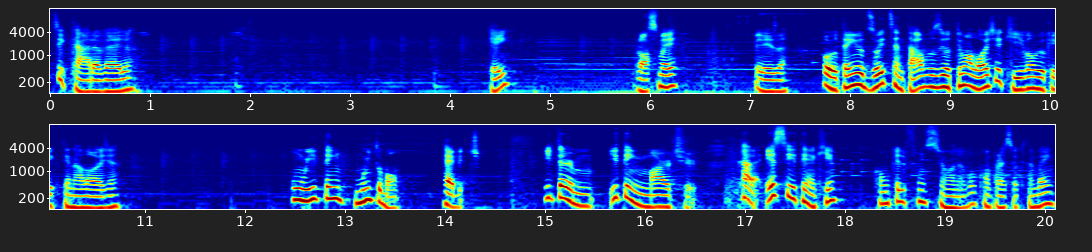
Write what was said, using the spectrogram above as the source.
Esse cara, velho. Ok. Próximo aí. Beleza. Pô, eu tenho 18 centavos e eu tenho uma loja aqui. Vamos ver o que, que tem na loja. Um item muito bom. Habit. Item, item Martyr. Cara, esse item aqui, como que ele funciona? vou comprar isso aqui também.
